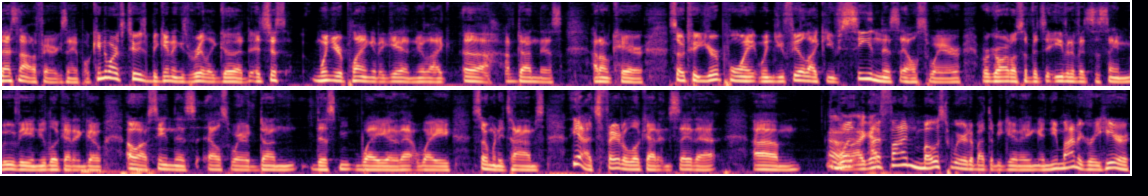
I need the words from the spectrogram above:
That's not a fair example. Kingdom Hearts 2's beginning is really good. It's just when you're playing it again, you're like, ugh, I've done this. I don't care. So to your point, when you feel like you've seen this elsewhere, regardless if it's even if it's the same movie, and you look at it and go, oh, I've seen this elsewhere, done this way or that way so many times. Yeah, it's fair to look at it and say that. Um, I don't know, what I I, find most weird about the beginning, and you might agree here,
